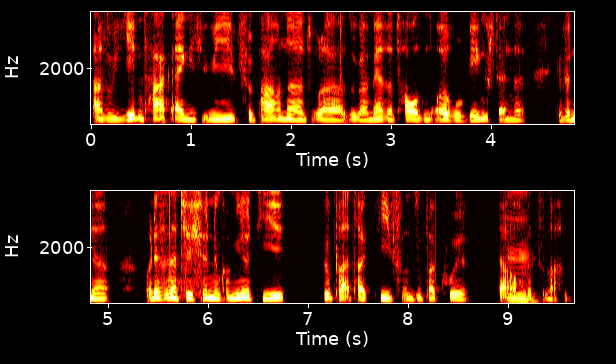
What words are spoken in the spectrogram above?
also jeden Tag eigentlich irgendwie für ein paar hundert oder sogar mehrere tausend Euro Gegenstände, Gewinne. Und das ist natürlich für eine Community super attraktiv und super cool, da auch mhm. mitzumachen.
